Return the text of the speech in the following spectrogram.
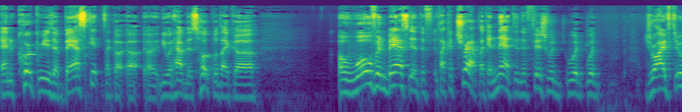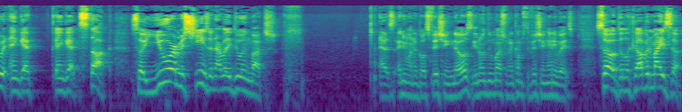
and kurkuri is a basket. It's like a, a, a you would have this hook with like a a woven basket. It's like a trap, like a net, and the fish would would would drive through it and get and get stuck. So your machines are not really doing much. As anyone who goes fishing knows, you don't do much when it comes to fishing, anyways. So lakavan ma'isa.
